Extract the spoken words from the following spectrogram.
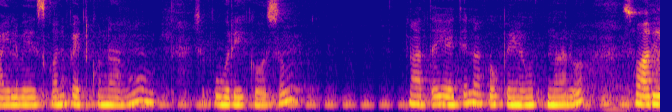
ఆయిల్ వేసుకొని పెట్టుకున్నాను. పూరీ కోసం. అత్తయ్య అయితే నాకు ఉపయోగవుతున్నారు సారీ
